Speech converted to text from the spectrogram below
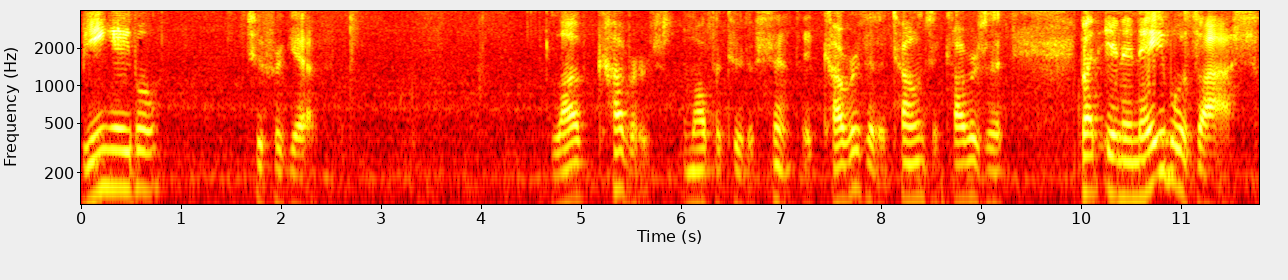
Being able to forgive. Love covers a multitude of sins. It covers it, atones, it covers it, but it enables us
